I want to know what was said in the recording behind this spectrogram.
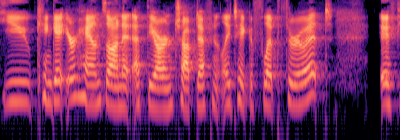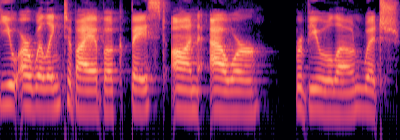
you can get your hands on it at the yarn shop, definitely take a flip through it. If you are willing to buy a book based on our review alone, which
